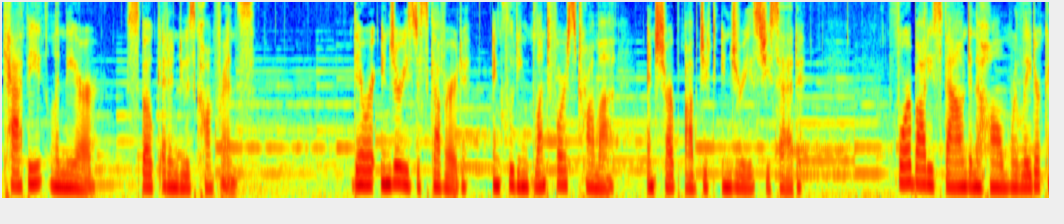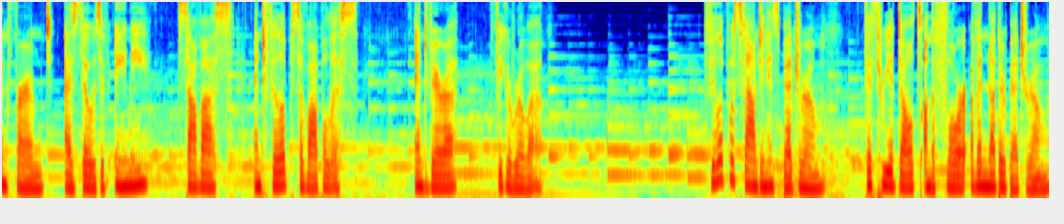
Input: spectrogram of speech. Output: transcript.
Cathy Lanier spoke at a news conference. There were injuries discovered, including blunt force trauma and sharp object injuries, she said. Four bodies found in the home were later confirmed as those of Amy, Savas, and Philip Savopoulos, and Vera Figueroa. Philip was found in his bedroom, the three adults on the floor of another bedroom,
